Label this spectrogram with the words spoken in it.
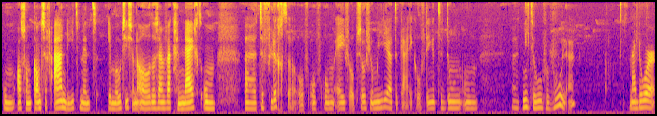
om als zo'n kans zich aandient met emoties en al, dan zijn we vaak geneigd om uh, te vluchten. Of, of om even op social media te kijken of dingen te doen om het niet te hoeven voelen. Maar door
